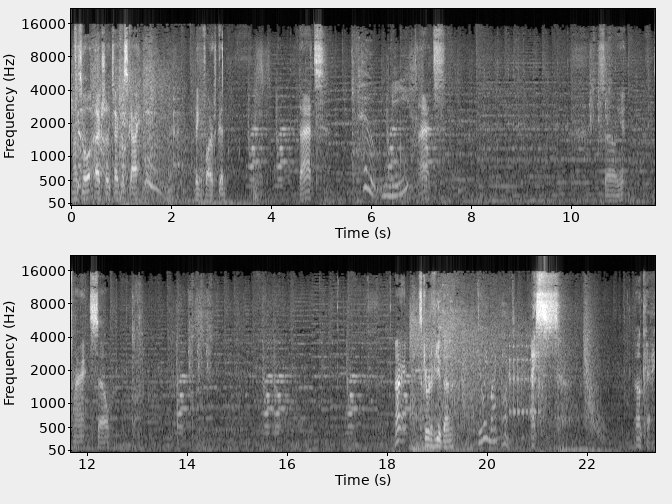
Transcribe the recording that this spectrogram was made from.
Might as well actually attack this guy. Making flowers good. That. Who, me? That. So, yeah. Alright, so. Alright, let's get rid of you then. Doing my part. Nice! Okay.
